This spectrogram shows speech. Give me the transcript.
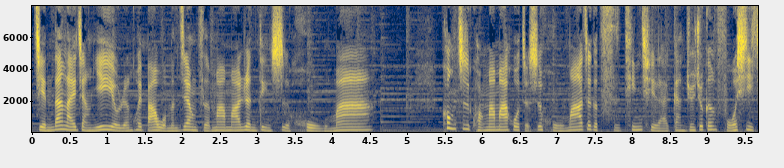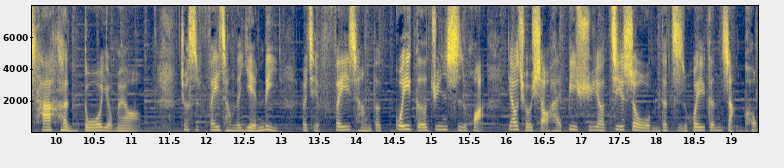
简单来讲，也有人会把我们这样子的妈妈认定是虎妈。控制狂妈妈或者是虎妈这个词听起来感觉就跟佛系差很多，有没有？就是非常的严厉，而且非常的规格军事化，要求小孩必须要接受我们的指挥跟掌控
